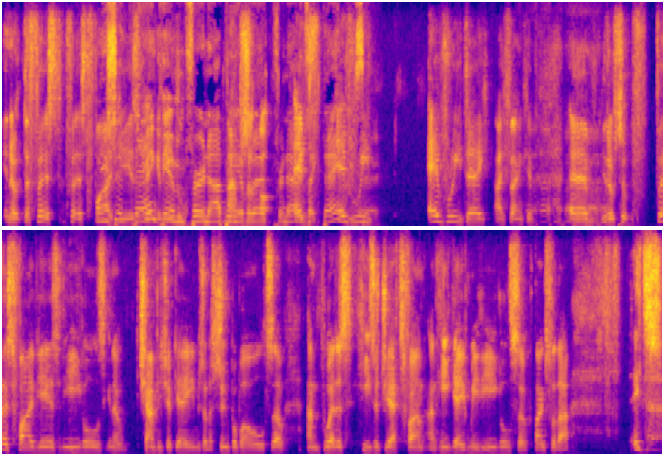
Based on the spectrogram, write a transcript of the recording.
you know the first first five years of being an Eagle for not being able to pronounce ev- like thank every, you. Every day, I thank him. Um, you know, so first five years of the Eagles, you know, championship games and a Super Bowl. So, and whereas he's a Jets fan and he gave me the Eagles, so thanks for that it's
